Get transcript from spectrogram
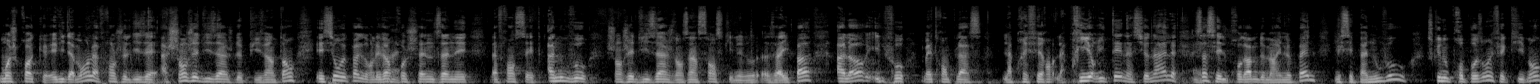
Moi, je crois qu'évidemment, la France, je le disais, a changé de visage depuis 20 ans. Et si on veut pas que dans les 20 prochaines années, la France ait à nouveau changé de visage dans un sens qui ne nous aille pas, alors il faut mettre en place la, la priorité nationale. Ça, c'est le programme de Marine Le Pen mais ce n'est pas nouveau. Ce que nous proposons, effectivement,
